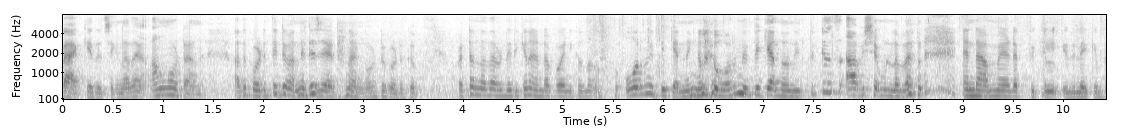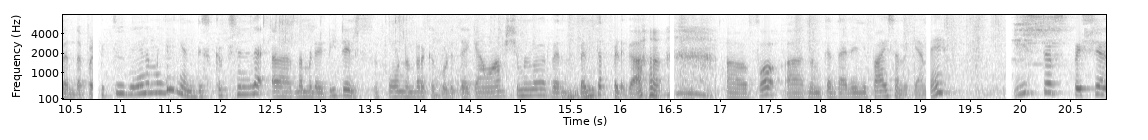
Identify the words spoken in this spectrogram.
പാക്ക് ചെയ്ത് വെച്ചേക്കുന്നത് അത് അങ്ങോട്ടാണ്. അത് കൊടുത്തിട്ട് വന്നിട്ട് ചേട്ടൻ അങ്ങോട്ട് കൊടുക്കും. പെട്ടെന്ന് അത് അവിടെ ഇരിക്കണം കണ്ടപ്പോൾ എനിക്കൊന്ന് ഓർമ്മിപ്പിക്കാൻ നിങ്ങളെ ഓർമ്മിപ്പിക്കാൻ തോന്നി. പിക്കിൾസ് ആവശ്യമുള്ളവർ എന്റെ അമ്മയുടെ പിക്കിൾ ഇതിലേക്ക് ബന്ധപ്പെട്ട്. പിക്കിൾ വേണമെങ്കിൽ ഞാൻ ഡിസ്ക്രിപ്ഷനിൽ നമ്മുടെ ഡീറ്റെയിൽസ് ഫോൺ നമ്പറൊക്കെ കൊടുത്തേക്കാം. ആവശ്യമുള്ളവർ ബന്ധപ്പെടുക. അപ്പോൾ നമുക്ക് എന്തായാലും ഇനി പായസം വെക്കാമേ. ഈസ്റ്റർ സ്പെഷ്യൽ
